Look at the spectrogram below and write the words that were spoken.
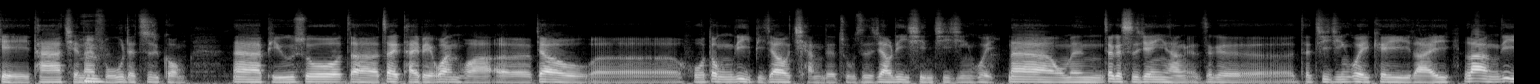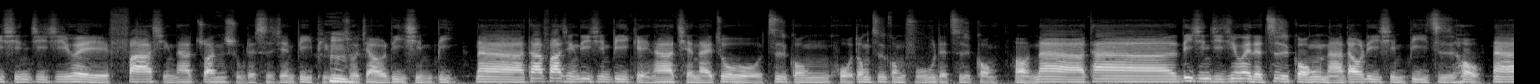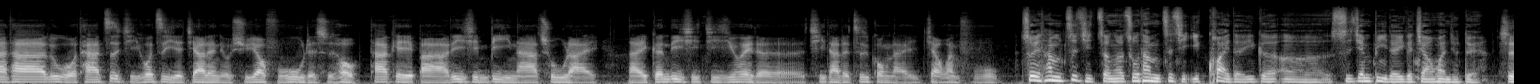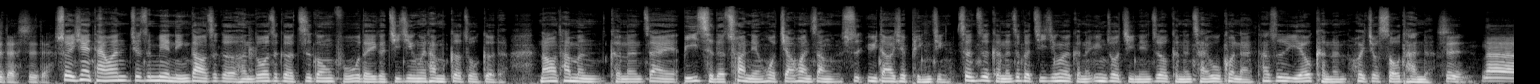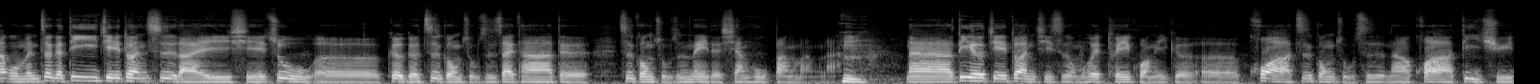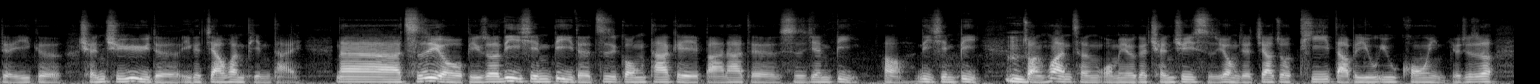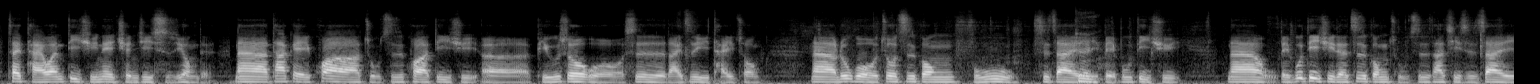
给他前来服务的职工。那比如说，呃，在台北万华，呃，叫呃活动力比较强的组织叫立新基金会。那我们这个时间银行这个的基金会可以来让立新基金会发行它专属的时间币，比如说叫立新币。那他发行立新币给他前来做志工活动、志工服务的志工。哦，那他立新基金会的志工拿到立新币之后，那他如果他自己或自己的家人有需要服务的时候，他可以把利息币拿出来，来跟利息基金会的其他的职工来交换服务。所以他们自己整合出他们自己一块的一个呃时间币的一个交换就对。是的，是的。所以现在台湾就是面临到这个很多这个自工服务的一个基金会，他们各做各的，然后他们可能在彼此的串联或交换上是遇到一些瓶颈，甚至可能这个基金会可能运作几年之后，可能财务困难，它是也有可能会就收摊的。是。那我们这个第一阶段是来协助呃各个自工组织在他的自工组织内的相互帮忙啦。嗯。那第二阶段，其实我们会推广一个呃跨自工组织，然后跨地区的一个全区域的一个交换平台。那持有比如说立新币的自工，他可以把他的时间币哦立新币转换成我们有一个全区使用的叫做 TWU Coin，也就是说在台湾地区内全区使用的。那它可以跨组织、跨地区，呃，比如说我是来自于台中。那如果做自工服务是在北部地区，那北部地区的自工组织，它其实在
